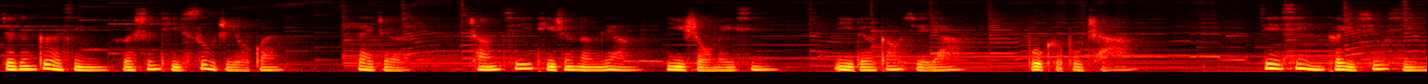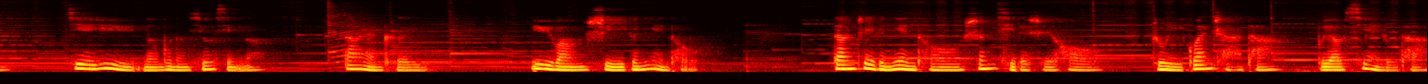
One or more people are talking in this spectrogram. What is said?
这跟个性和身体素质有关。再者，长期提升能量，易守眉心，易得高血压，不可不察。戒性可以修行，戒欲能不能修行呢？当然可以。欲望是一个念头，当这个念头升起的时候，注意观察它，不要陷入它，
